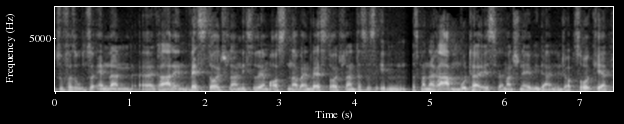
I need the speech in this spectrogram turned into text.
zu versuchen zu ändern, äh, gerade in Westdeutschland, nicht so sehr im Osten, aber in Westdeutschland, dass es eben, dass man eine Rabenmutter ist, wenn man schnell wieder in den Job zurückkehrt.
